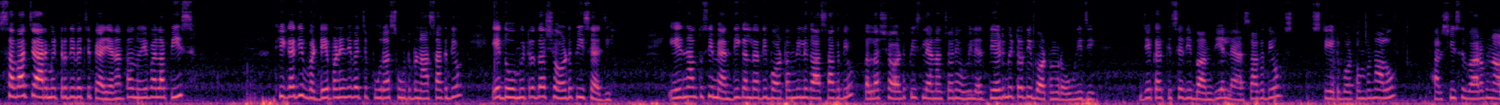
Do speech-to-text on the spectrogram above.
ਸਵਾ 4 ਮੀਟਰ ਦੇ ਵਿੱਚ ਪੈ ਜਾਣਾ ਤੁਹਾਨੂੰ ਇਹ ਵਾਲਾ ਪੀਸ ਠੀਕ ਹੈ ਜੀ ਵੱਡੇ ਪਣੇ ਦੇ ਵਿੱਚ ਪੂਰਾ ਸੂਟ ਬਣਾ ਸਕਦੇ ਹੋ। ਇਹ 2 ਮੀਟਰ ਦਾ ਸ਼ਾਰਟ ਪੀਸ ਹੈ ਜੀ। ਇਹ ਨਾਲ ਤੁਸੀਂ ਮਹਿੰਦੀ ਕਲਰ ਦੀ ਬਾਟਮ ਵੀ ਲਗਾ ਸਕਦੇ ਹੋ। ਕੱਲਾ ਸ਼ਾਰਟ ਪੀਸ ਲੈਣਾ ਚਾਹੁੰਦੇ ਹੋ, ਉਹ ਵੀ ਲੈ 1.5 ਮੀਟਰ ਦੀ ਬਾਟਮ ਰਹੂਗੀ ਜੀ। ਜੇਕਰ ਕਿਸੇ ਦੀ ਬਣਦੀ ਹੈ, ਲੈ ਸਕਦੇ ਹੋ। ਸਟੇਟ ਬਾਟਮ ਬਣਾ ਲਓ। ਫਰਸ਼ੀ ਸਲਵਾਰ ਬਣਾ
